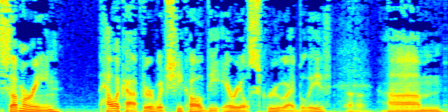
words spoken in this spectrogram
submarine, helicopter, which he called the aerial screw, I believe. Uh-huh. Um,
